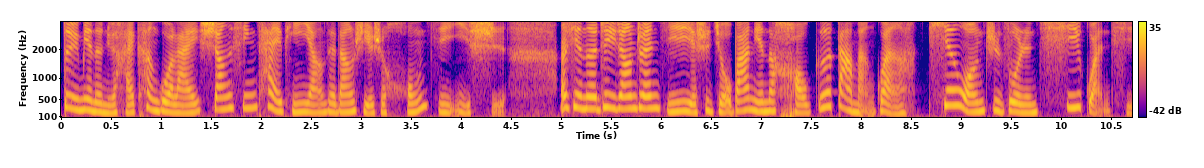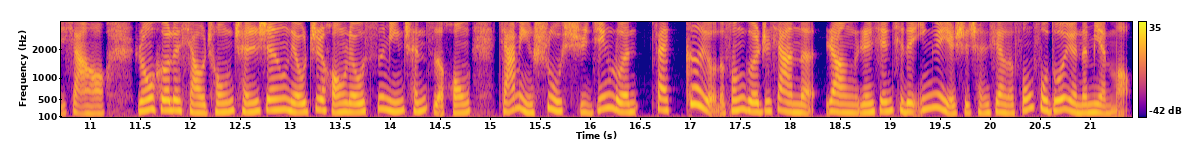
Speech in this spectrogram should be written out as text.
对面的女孩看过来》，伤心太平洋在当时也是红极一时。而且呢，这张专辑也是九八年的好歌大满贯啊！天王制作人七管齐下哦，融合了小虫、陈升、刘志宏、刘思明、陈子红、贾敏树、许金伦，在各有的风格之下呢，让任贤齐的音乐也是呈现了丰富多元的面貌。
